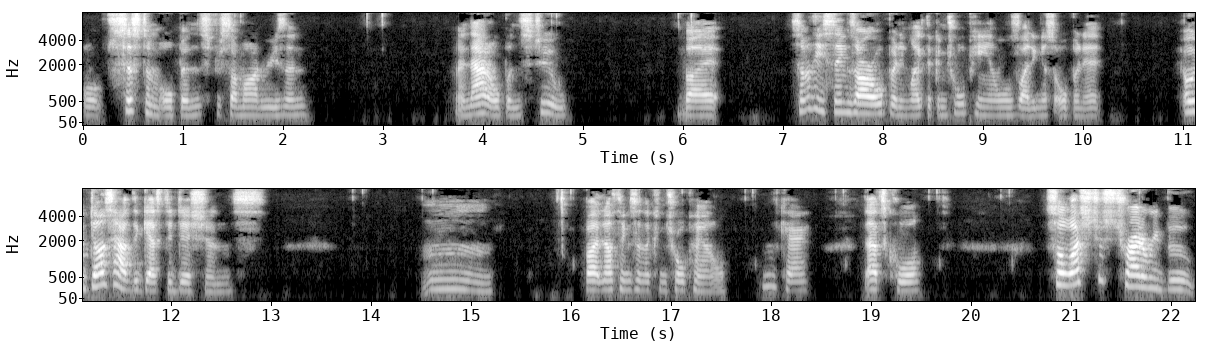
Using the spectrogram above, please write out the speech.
Well, system opens for some odd reason. And that opens too. But, some of these things are opening, like the control panel is letting us open it. Oh, it does have the guest additions. Mmm. But nothing's in the control panel. Okay. That's cool. So let's just try to reboot.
